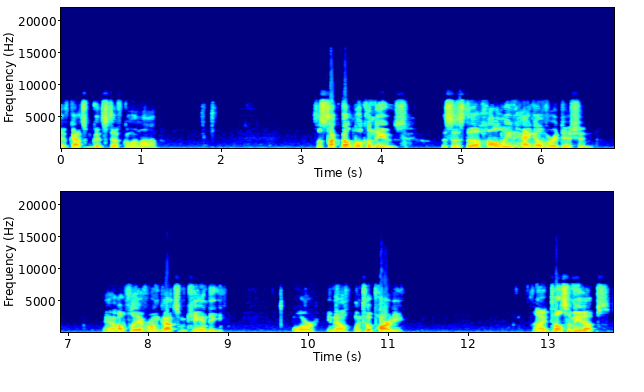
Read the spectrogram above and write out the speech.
They've got some good stuff going on. So let's talk about local news. This is the Halloween Hangover Edition. Yeah, hopefully everyone got some candy or, you know, went to a party. All right, Tulsa meetups.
